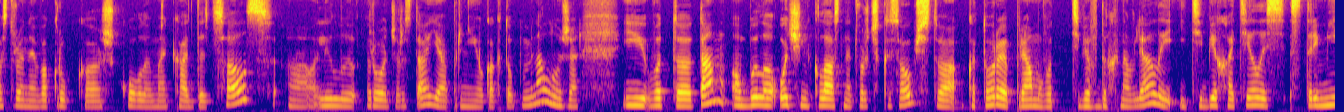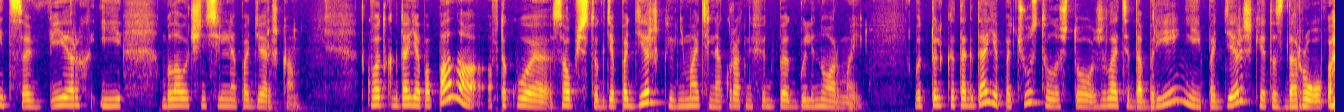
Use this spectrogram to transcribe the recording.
построенная вокруг э, школы My Cat That Sells, э, Лилы Роджерс, да, я про нее как-то упоминала уже. И вот э, там было очень классное творческое сообщество, которое прямо вот тебя вдохновляло, и тебе хотелось стремиться вверх, и была очень сильная поддержка. Так вот, когда я попала в такое сообщество, где поддержка и внимательный, аккуратный фидбэк были нормой, вот только тогда я почувствовала, что желать одобрения и поддержки — это здорово.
